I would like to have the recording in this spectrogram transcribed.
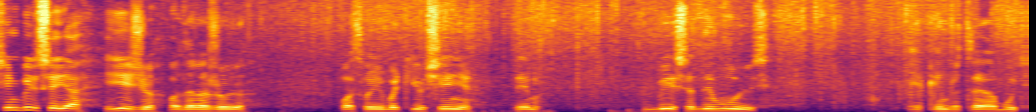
Чим більше я їжджу, подорожую по своїй батьківщині, тим більше дивуюсь, яким же треба бути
